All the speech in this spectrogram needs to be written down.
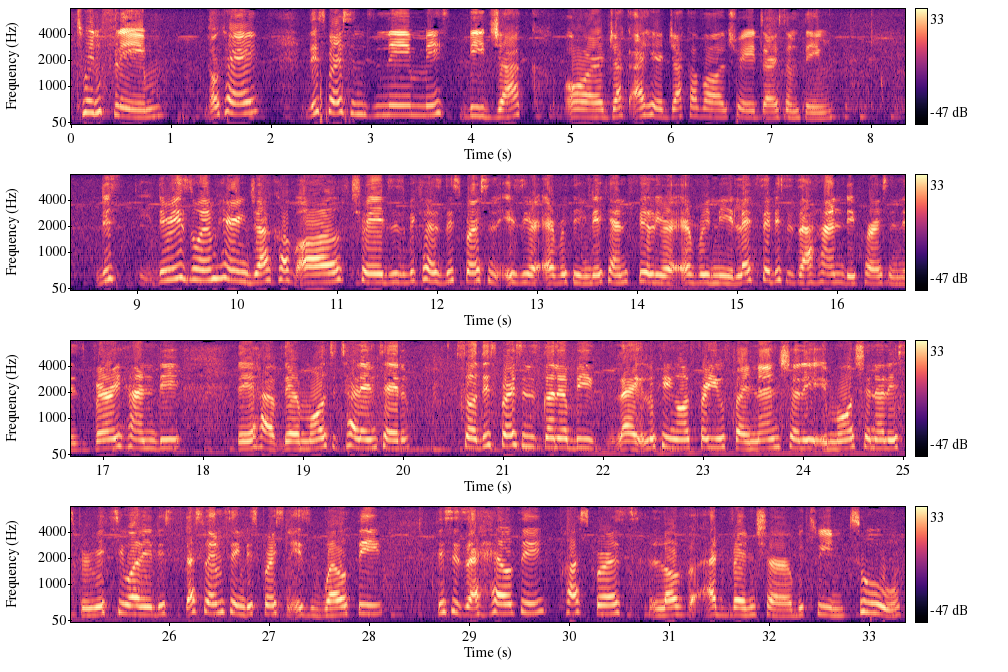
Twin Flame. Okay, this person's name may be Jack or Jack. I hear Jack of all trades or something. This the reason why I'm hearing Jack of all trades is because this person is your everything. They can fill your every need. Let's say this is a handy person. It's very handy. They have they're multi-talented. So this person is gonna be like looking out for you financially, emotionally, spiritually. This that's why I'm saying this person is wealthy this is a healthy, prosperous love adventure between two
